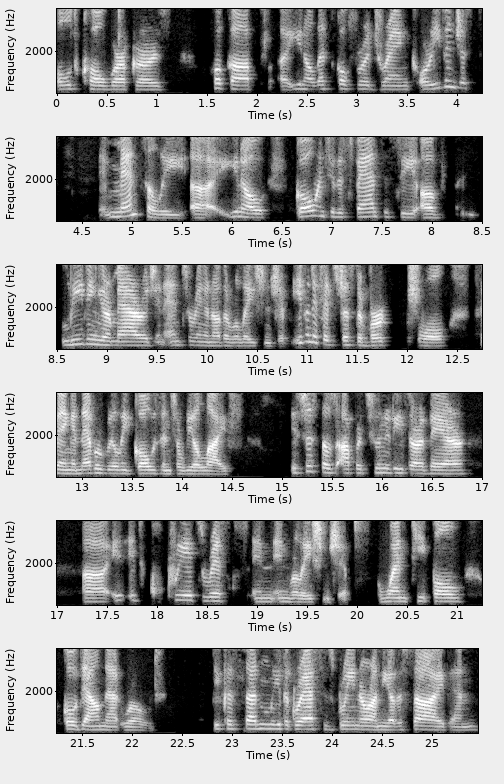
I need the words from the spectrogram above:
old co-workers hook up uh, you know let's go for a drink or even just mentally uh, you know go into this fantasy of leaving your marriage and entering another relationship even if it's just a virtual thing and never really goes into real life it's just those opportunities are there uh, it, it creates risks in in relationships when people go down that road because suddenly the grass is greener on the other side and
